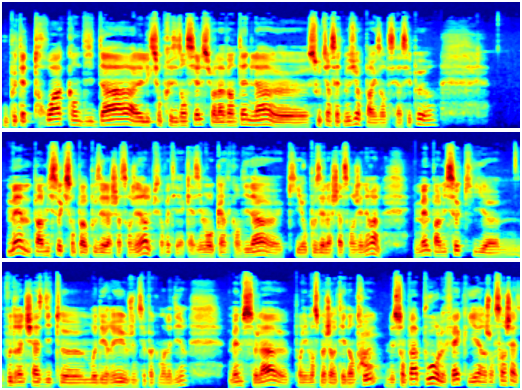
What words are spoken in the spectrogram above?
ou peut-être trois candidats à l'élection présidentielle sur la vingtaine là soutiennent cette mesure, par exemple. C'est assez peu. Hein même parmi ceux qui sont pas opposés à la chasse en général, puisqu'en fait il y a quasiment aucun candidat euh, qui est opposé à la chasse en général, même parmi ceux qui euh, voudraient une chasse dite euh, modérée, ou je ne sais pas comment la dire, même ceux-là, pour l'immense majorité d'entre eux, ne sont pas pour le fait qu'il y ait un jour sans chasse.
